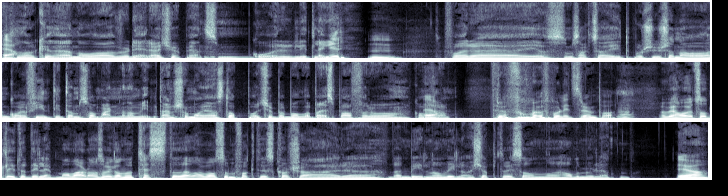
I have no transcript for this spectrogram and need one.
Ja. Så nå, kunne jeg, nå vurderer jeg å kjøpe en som går litt lenger. mm. For uh, jeg- som sagt så har jeg hytte på Sjusjøen, og den går jo fint litt om sommeren, men om vinteren så må jeg stoppe og kjøpe boller på Espa for å komme Ja. fram. For å få, få litt strøm på. Men vi har jo et sånt lite dilemma der, da, så vi kan jo teste det. da, Hva som faktisk kanskje er eh, den bilen han ville ha kjøpt hvis han hadde muligheten. Ja,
